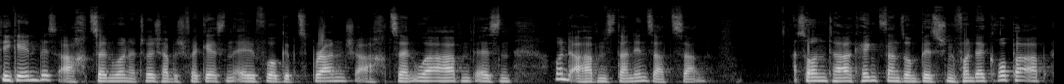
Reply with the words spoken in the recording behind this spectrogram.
die gehen bis 18 Uhr. Natürlich habe ich vergessen, 11 Uhr gibt's Brunch, 18 Uhr Abendessen und abends dann den Satzang. Sonntag hängt es dann so ein bisschen von der Gruppe ab,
